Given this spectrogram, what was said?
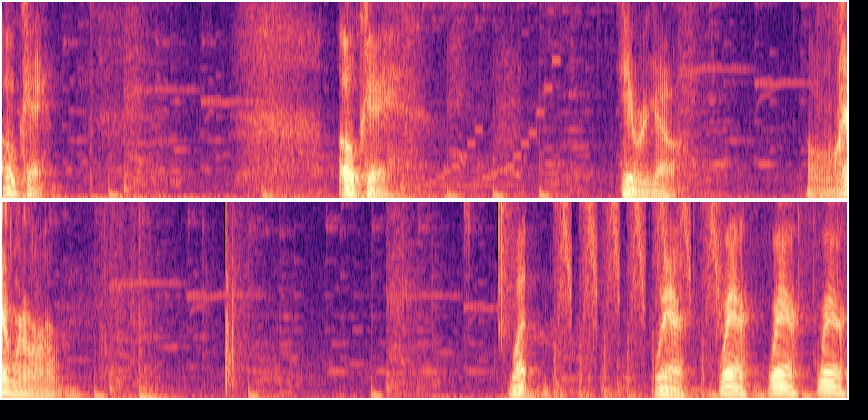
Okay. Okay. Here we go. What? Where? Where? Where? Where?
